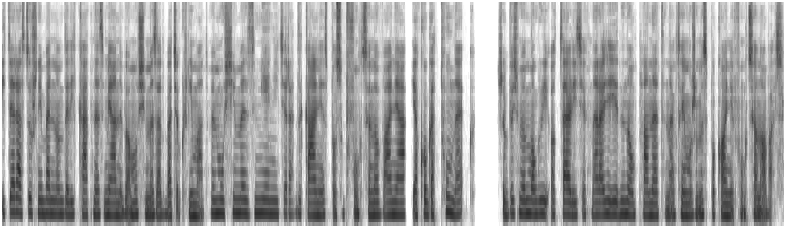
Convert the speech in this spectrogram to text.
i teraz to już nie będą delikatne zmiany, bo musimy zadbać o klimat. My musimy zmienić radykalnie sposób funkcjonowania jako gatunek, żebyśmy mogli ocalić jak na razie jedyną planetę, na której możemy spokojnie funkcjonować.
